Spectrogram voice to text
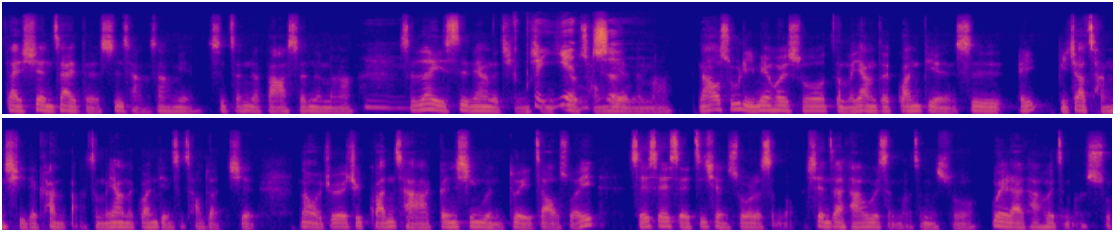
在现在的市场上面是真的发生了吗？嗯，是类似那样的情形又重演了吗？然后书里面会说怎么样的观点是诶比较长期的看法，怎么样的观点是超短线？那我就会去观察跟新闻对照，说，诶，谁谁谁之前说了什么？现在他为什么这么说？未来他会怎么说？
